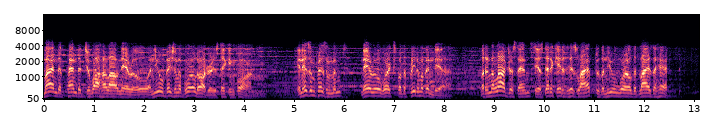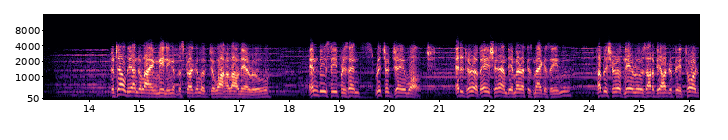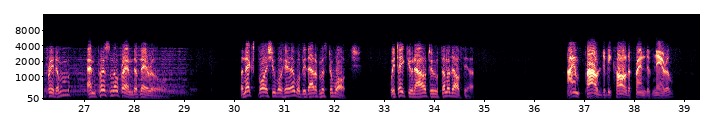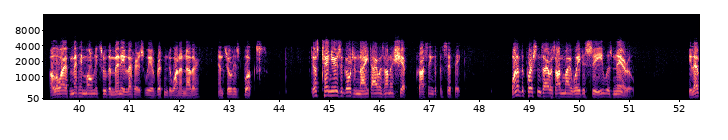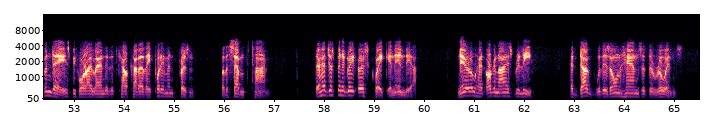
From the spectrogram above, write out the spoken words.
The mind of Pandit Jawaharlal Nehru, a new vision of world order is taking form. In his imprisonment, Nehru works for the freedom of India. But in a larger sense, he has dedicated his life to the new world that lies ahead. To tell the underlying meaning of the struggle of Jawaharlal Nehru, NBC presents Richard J. Walsh, editor of Asia and the Americas magazine, publisher of Nehru's autobiography Toward Freedom, and personal friend of Nehru. The next voice you will hear will be that of Mr. Walsh. We take you now to Philadelphia. I am proud to be called a friend of Nehru, although I have met him only through the many letters we have written to one another and through his books. Just ten years ago tonight, I was on a ship crossing the Pacific. One of the persons I was on my way to see was Nehru. Eleven days before I landed at Calcutta, they put him in prison for the seventh time. There had just been a great earthquake in India. Nehru had organized relief, had dug with his own hands at the ruins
